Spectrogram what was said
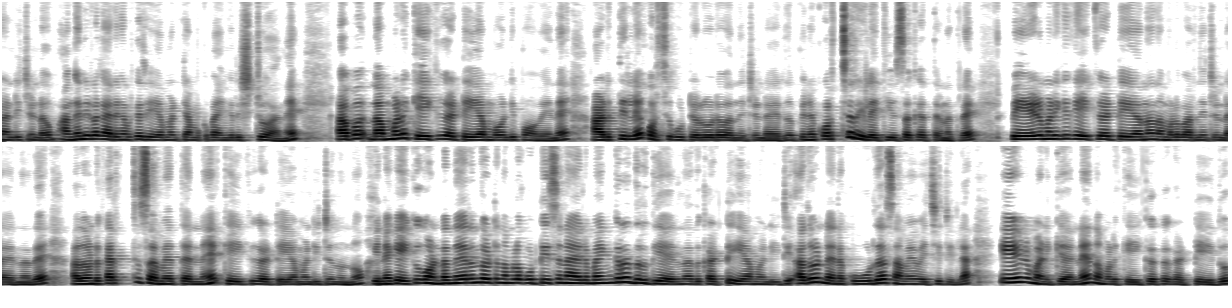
കണ്ടിട്ടുണ്ടാകും അങ്ങനെയുള്ള കാര്യങ്ങളൊക്കെ ചെയ്യാൻ വേണ്ടി നമുക്ക് ഭയങ്കര ഇഷ്ടമാണ്. അപ്പോൾ നമ്മൾ കേക്ക് കട്ട് ചെയ്യാൻ വേണ്ടി പോവേനെ അടുത്തില്ലേ കുറച്ച് കുട്ടികളൂടെ വന്നിട്ടുണ്ടായിരുന്നു. പിന്നെ കുറച്ച് റിലേറ്റീവ്സൊക്കെ എത്തണത്രേ ഇപ്പോൾ ഏഴ് മണിക്ക് കേക്ക് കട്ട് ചെയ്യാമെന്നാണ് നമ്മൾ പറഞ്ഞിട്ടുണ്ടായിരുന്നത്. അതുകൊണ്ട് കറക്റ്റ് സമയത്ത് തന്നെ കേക്ക് കട്ട് ചെയ്യാൻ വേണ്ടിയിട്ട് നിന്നു. പിന്നെ കേക്ക് കൊണ്ടുവന്നേരം തൊട്ട് നമ്മൾ കുട്ടീസിനായാലും ഭയങ്കര ധൃതിയായിരുന്നു അത് കട്ട് ചെയ്യാൻ വേണ്ടിയിട്ട്. അതുകൊണ്ട് തന്നെ കൂടുതൽ സമയം വെച്ചിട്ടില്ല. ഏഴ് മണിക്ക് തന്നെ നമ്മൾ കേക്കൊക്കെ കട്ട് ചെയ്തു.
